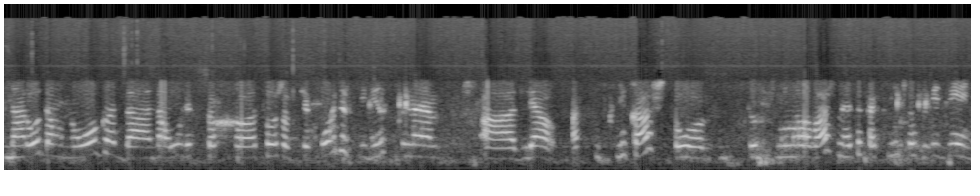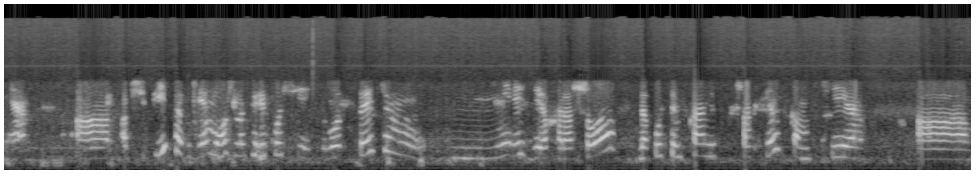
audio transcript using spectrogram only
Народа много, да, на улицах а, тоже все ходят. Единственное, а, для отпускника, что тут немаловажно, это какие-то заведения а, общепита, где можно перекусить. Вот с этим не везде хорошо. Допустим, в Каменск-Шахтинском все а,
